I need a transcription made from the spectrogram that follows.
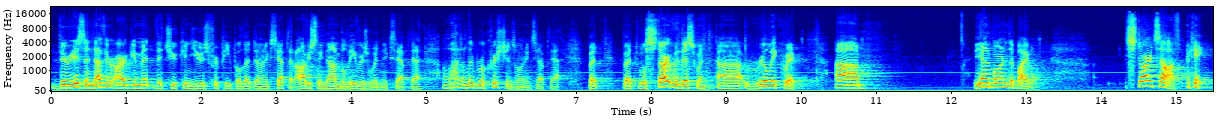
there is another argument that you can use for people that don't accept that. Obviously, non believers wouldn't accept that. A lot of liberal Christians won't accept that. But, but we'll start with this one uh, really quick. Um, the unborn in the Bible starts off, okay,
